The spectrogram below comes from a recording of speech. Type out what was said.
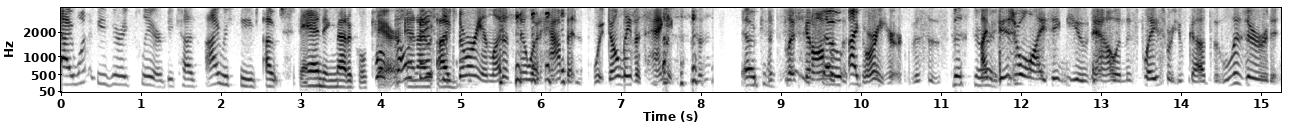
I want to be very clear because I received outstanding medical care, well, tell and us I, the story and let us know what happened. Wait, don't leave us hanging, Susan. Okay. Let's, let's get on so with the I, story here. This is the story. I'm visualizing you now in this place where you've got the lizard and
